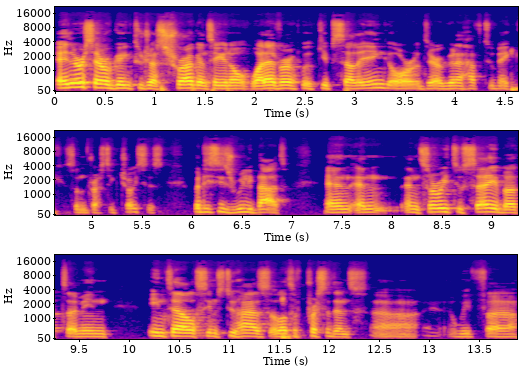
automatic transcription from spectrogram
They are going to just shrug and say, you know, whatever, we'll keep selling, or they're going to have to make some drastic choices. But this is really bad. And and and sorry to say, but I mean, Intel seems to has a lot of precedence uh, with uh,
